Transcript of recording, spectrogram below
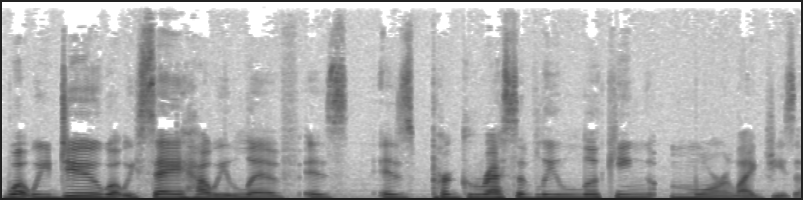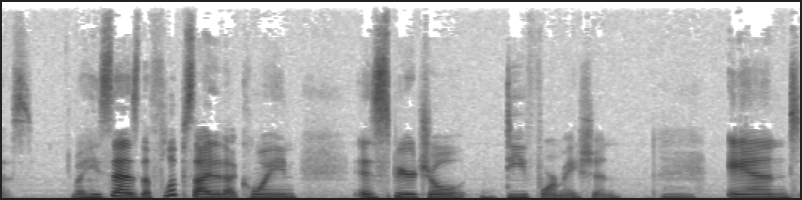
what we do, what we say, how we live is is progressively looking more like Jesus. But he hmm. says the flip side of that coin is spiritual deformation. Hmm. And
